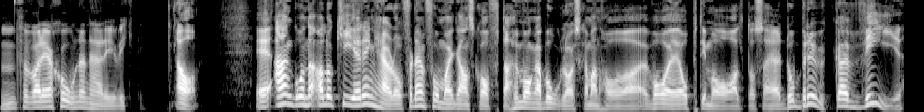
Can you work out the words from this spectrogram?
Mm, för variationen här är ju viktig. Ja. Eh, angående allokering här då, för den får man ju ganska ofta. Hur många bolag ska man ha? Vad är optimalt och så här? Då brukar vi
